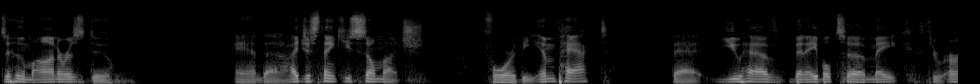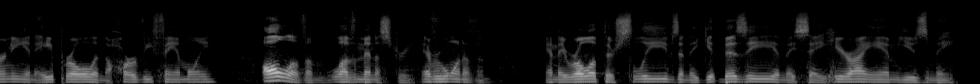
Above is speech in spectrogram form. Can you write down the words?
to whom honor is due. And uh, I just thank you so much for the impact that you have been able to make through Ernie and April and the Harvey family. All of them love ministry, every one of them. And they roll up their sleeves and they get busy and they say, Here I am, use me.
